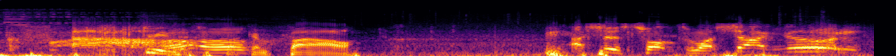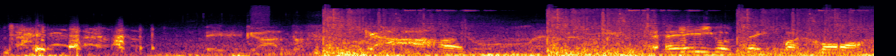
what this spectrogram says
Jesus uh -oh. fucking foul. I should have swapped to my shotgun. They've got the God. Hey, you gonna take my car?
